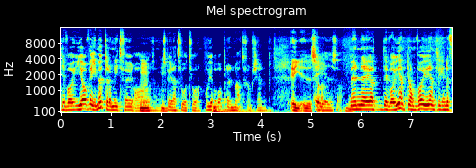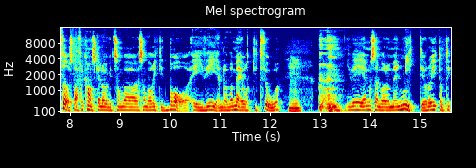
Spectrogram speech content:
det var... Ja, vi mötte dem 94 och Mm, mm. spelade 2-2. Och jag var på den matchen för. I USA? i USA. Men eh, det var ju egentligen, de var ju egentligen det första afrikanska laget som var, som var riktigt bra i VM. De var med 82 Mm. i VM och sen var de med 90 och då gick de till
